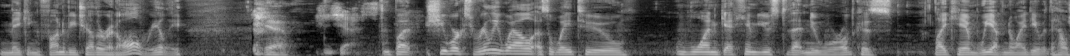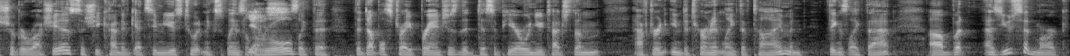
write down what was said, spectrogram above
making fun of each other at all, really Yeah. Yes. but she works really well as a way to one get him used to that new world because like him we have no idea what the hell sugar rush is so she kind of gets him used to it and explains all Yes. the rules like the the double stripe branches that disappear when you touch them after an indeterminate length of time and things like that uh, but as you said mark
